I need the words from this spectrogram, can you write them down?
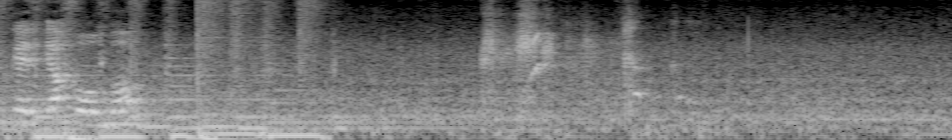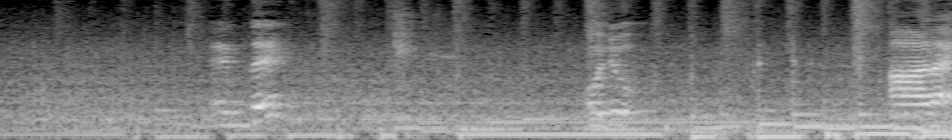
നിസ്കരിക്കാൻ പോകുമ്പോ എന്ത് ഒരു ആളെ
